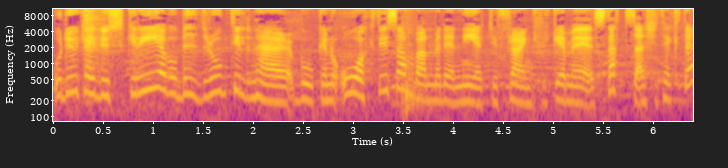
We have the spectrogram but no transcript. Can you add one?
Och du Kaj, du skrev och bidrog till den här boken och åkte i samband med den ner till Frankrike med stadsarkitekter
